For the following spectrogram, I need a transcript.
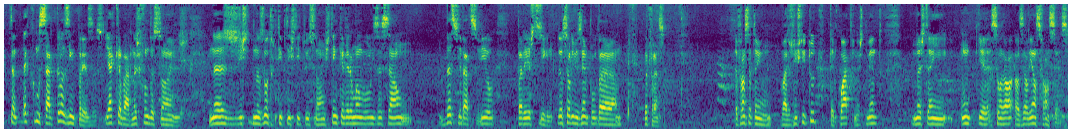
Portanto, a começar pelas empresas e a acabar nas fundações, nas, nas outros tipos de instituições, tem que haver uma mobilização da sociedade civil para este signo. Deu-se ali o exemplo da, da França. A França tem um, vários institutos, tem quatro neste momento, mas tem um que é, são as Alianças Francesas.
